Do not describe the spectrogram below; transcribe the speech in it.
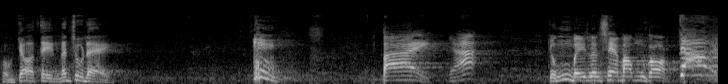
còn cho tiền đánh số đề. Tài dạ. chuẩn bị lên xe bông con. Trời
